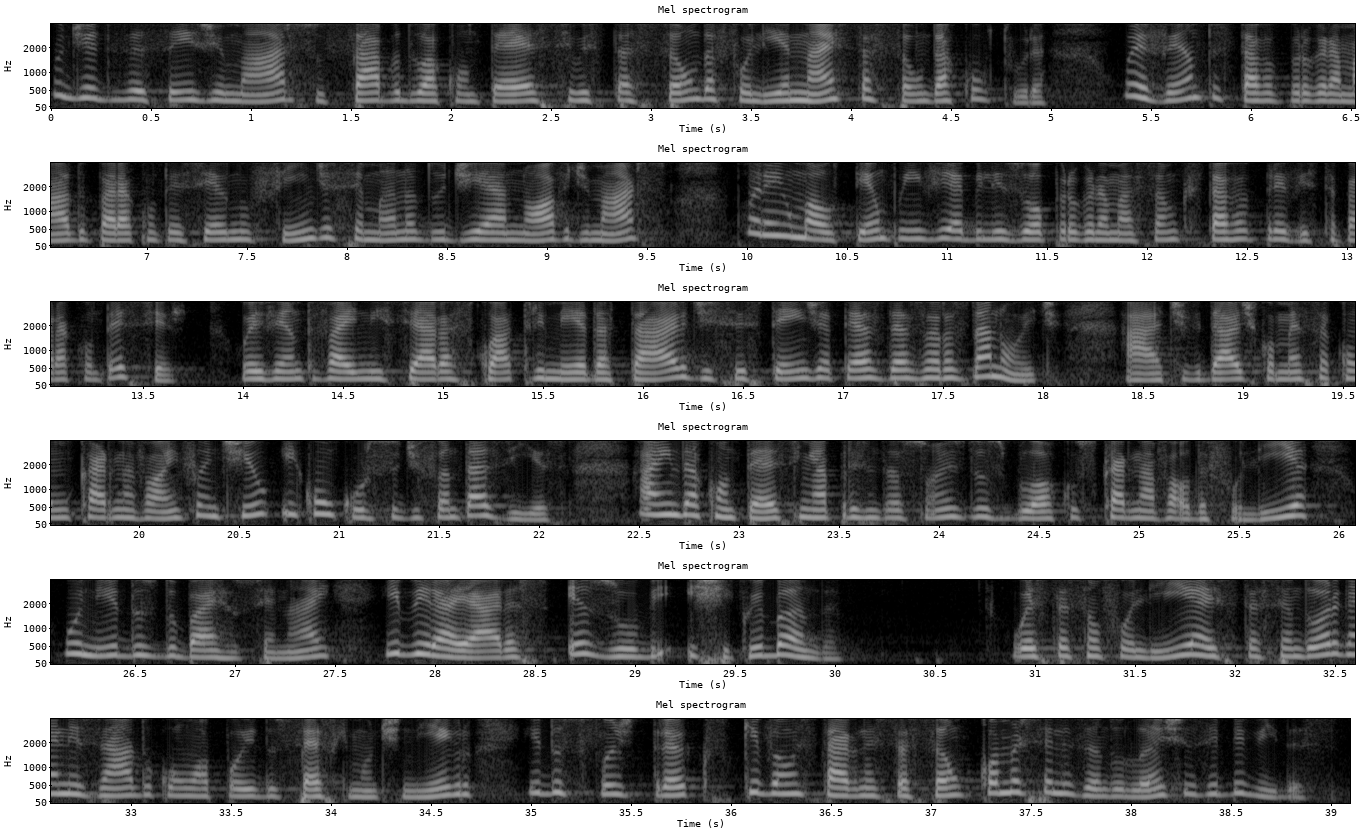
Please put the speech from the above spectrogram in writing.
No dia 16 de março, sábado, acontece o Estação da Folia na Estação da Cultura. O evento estava programado para acontecer no fim de semana do dia 9 de março, porém o mau tempo inviabilizou a programação que estava prevista para acontecer. O evento vai iniciar às quatro e meia da tarde e se estende até às 10 horas da noite. A atividade começa com um carnaval infantil e concurso de fantasias. Ainda acontecem apresentações dos blocos Carnaval da Folia, Unidos do Bairro Senai, Ibiraiaras, Exube e Chico e Banda. O Estação Folia está sendo organizado com o apoio do Sesc Montenegro e dos food trucks que vão estar na estação comercializando lanches e bebidas.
